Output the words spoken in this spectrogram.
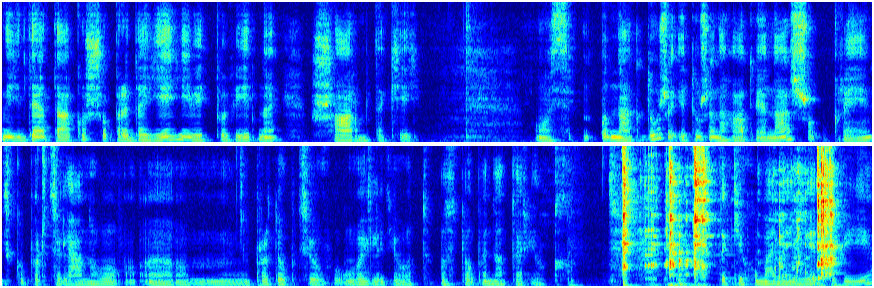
йде також, що придає їй відповідний шарм такий. Ось, однак дуже і дуже нагадує нашу українську порцелянову е, продукцію у вигляді от оздоби на тарілках. Так, таких у мене є дві.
